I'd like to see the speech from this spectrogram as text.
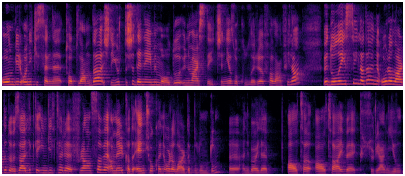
11-12 sene toplamda işte yurt dışı deneyimim oldu. Üniversite için, yaz okulları falan filan. Ve dolayısıyla da hani oralarda da özellikle İngiltere, Fransa ve Amerika'da en çok hani oralarda bulundum. Ee, hani böyle 6, 6 ay ve küsür yani yıl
